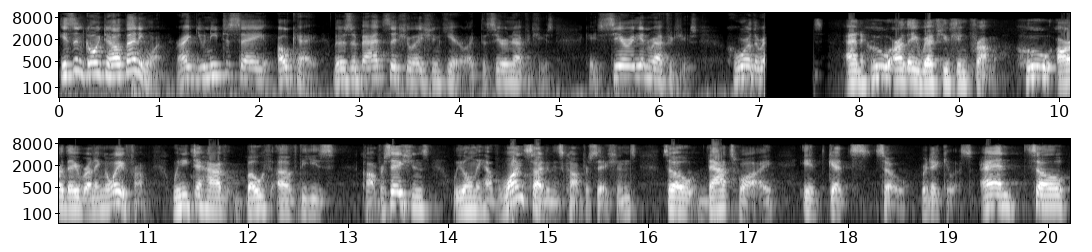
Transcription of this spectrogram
isn't going to help anyone, right? You need to say, okay, there's a bad situation here, like the Syrian refugees. Okay, Syrian refugees. Who are the refugees and who are they refuging from? Who are they running away from? We need to have both of these conversations. We only have one side of these conversations, so that's why it gets so ridiculous. And so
